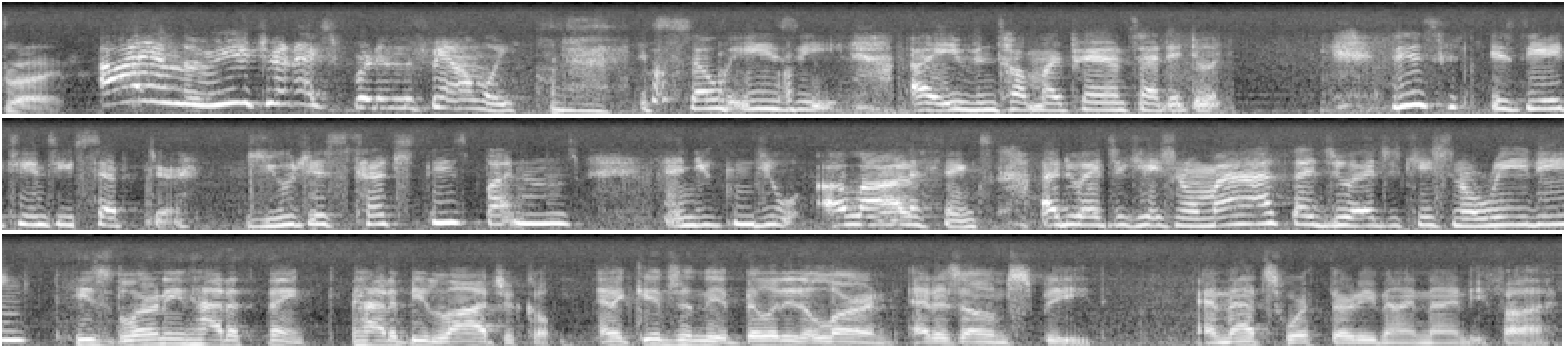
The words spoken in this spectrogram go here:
drive. I am the Viewtron expert in the family. It's so easy. I even taught my parents how to do it. This is the AT&T Sceptre. You just touch these buttons, and you can do a lot of things. I do educational math. I do educational reading. He's learning how to think, how to be logical, and it gives him the ability to learn at his own speed. And that's worth $39.95.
